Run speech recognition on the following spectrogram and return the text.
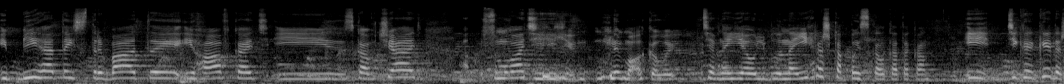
і бігати, і стрибати, і гавкать, і скавчать. Сумувати її нема коли. Це в неї є улюблена іграшка, пискалка така. І тільки кидаш,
